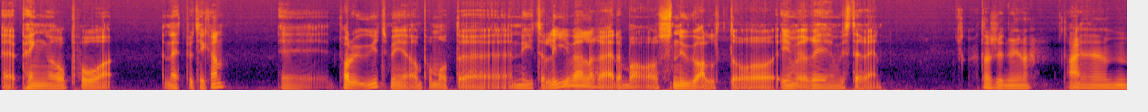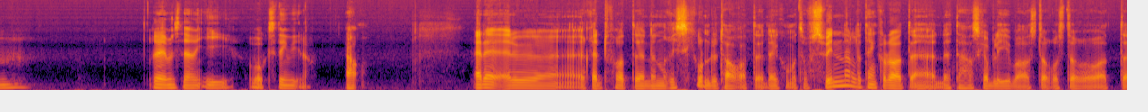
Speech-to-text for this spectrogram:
eh, penger på nettbutikkene. Eh, tar du ut mye og på en måte nyter livet, eller er det bare å snu alt og reinvestere inn? Jeg tar ikke ut mye, nei. Nei. Um, reinvestering i å vokse ting videre. Er, det, er du redd for at eh, den risikoen du tar, at det kommer til å forsvinne, eller tenker du at dette her skal bli bare større og større, og at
